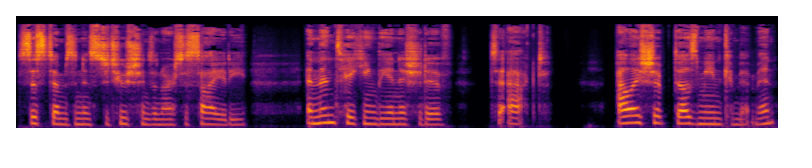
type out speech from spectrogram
systems and institutions in our society and then taking the initiative to act. Allyship does mean commitment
